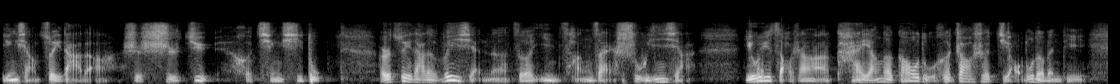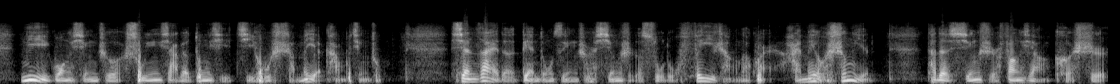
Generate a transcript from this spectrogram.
影响最大的啊是视距和清晰度，而最大的危险呢，则隐藏在树荫下。由于早上啊太阳的高度和照射角度的问题，逆光行车，树荫下的东西几乎什么也看不清楚。现在的电动自行车行驶的速度非常的快，还没有声音，它的行驶方向可是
